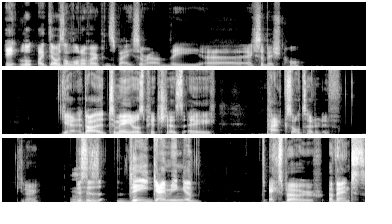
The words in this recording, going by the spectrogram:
it looked like there was a lot of open space around the uh, exhibition hall. Yeah, uh, to me, it was pitched as a PAX alternative. You know, this Mm. is the gaming of expo event.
